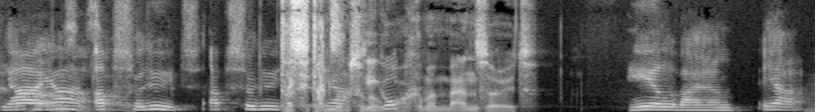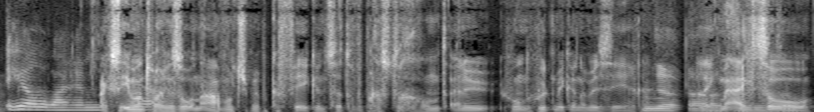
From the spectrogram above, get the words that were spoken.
Ja, Ah, ja, absoluut, absoluut. Dat ziet er Ja, ook zo'n warme mens uit. Heel warm, ja, heel warm. Ik zie iemand Ja. waar je zo een avondje mee op café kunt zitten of op restaurant en u gewoon goed mee kunt amuseren. Ja, Lijkt me echt zo...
